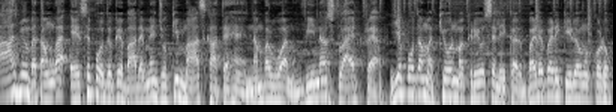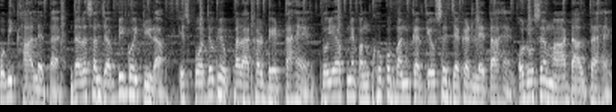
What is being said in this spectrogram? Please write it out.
आज मैं बताऊँगा ऐसे पौधों के बारे में जो कि मांस खाते हैं। नंबर वन वीनस फ्लाई ट्रैप ये पौधा मक्खियों और मकड़ियों से लेकर बड़े बड़े कीड़ों मकोड़ों को भी खा लेता है। दरअसल, जब भी कोई कीड़ा इस पौधे के ऊपर आकर बैठता है तो यह अपने पंखों को बंद करके उसे जकड़ लेता है और उसे मार डालता है।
